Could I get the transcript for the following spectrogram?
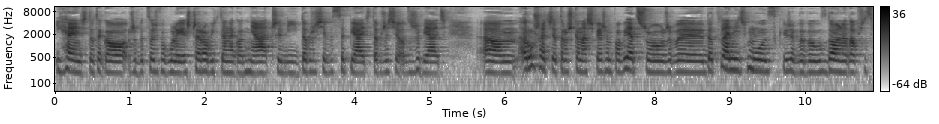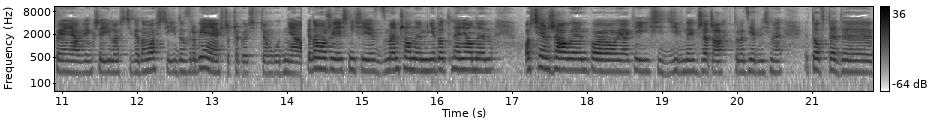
i chęć do tego, żeby coś w ogóle jeszcze robić danego dnia, czyli dobrze się wysypiać, dobrze się odżywiać, um, ruszać się troszkę na świeżym powietrzu, żeby dotlenić mózg, żeby był zdolny do przyswojenia większej ilości wiadomości i do zrobienia jeszcze czegoś w ciągu dnia. Wiadomo, że jeśli się jest zmęczonym, niedotlenionym, ociężałym po jakichś dziwnych rzeczach, które zjedliśmy, to wtedy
